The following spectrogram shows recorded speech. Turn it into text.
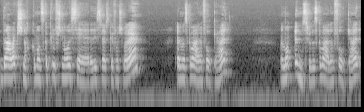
det, har vært snakk om man skal profesjonalisere det israelske forsvaret. Eller det skal være en folkehær. Men man ønsker det skal være en folkehær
